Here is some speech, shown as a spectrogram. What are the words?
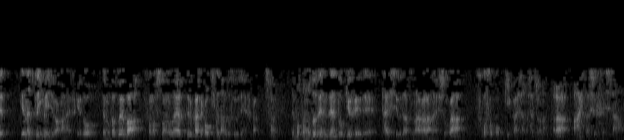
世っていうのはちょっとイメージわかんないですけどでも例えばその人のやってる会社が大きくなるとするじゃないですか。はい。でもともと全然同級生で大してうだつの上がらない人がそこそこ大きい会社の社長になったらああいつは出世したなっ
